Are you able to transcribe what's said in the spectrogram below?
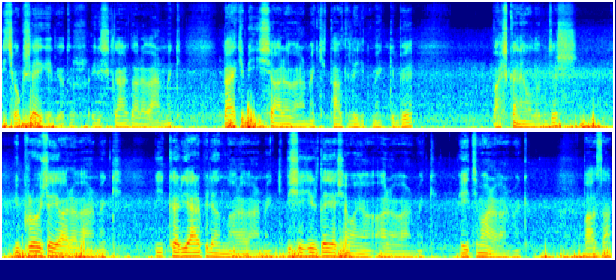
birçok şey geliyordur. İlişkilerde ara vermek, belki bir işe ara vermek, tatile gitmek gibi. Başka ne olabilir? Bir projeye ara vermek, bir kariyer planına ara vermek, bir şehirde yaşamaya ara vermek, eğitime ara vermek bazen.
